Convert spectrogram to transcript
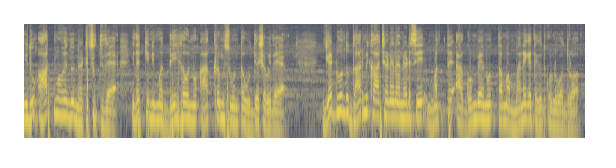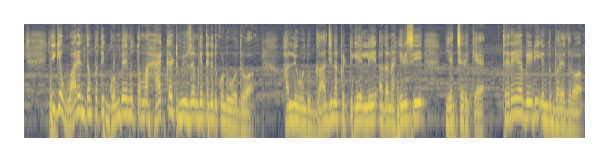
ಇದು ಆತ್ಮವೆಂದು ನಟಿಸುತ್ತಿದೆ. ಇದಕ್ಕೆ ನಿಮ್ಮ ದೇಹವನ್ನು ಆಕ್ರಮಿಸುವಂಥ ಉದ್ದೇಶವಿದೆ. ಎಡ್ ಒಂದು ಧಾರ್ಮಿಕ ಆಚರಣೆಯನ್ನು ನಡೆಸಿ ಮತ್ತೆ ಆ ಗೊಂಬೆಯನ್ನು ತಮ್ಮ ಮನೆಗೆ ತೆಗೆದುಕೊಂಡು ಹೋದರು. ಹೀಗೆ ವಾರೆನ್ ದಂಪತಿ ಗೊಂಬೆಯನ್ನು ತಮ್ಮ ಹ್ಯಾಕಲ್ಟ್ ಮ್ಯೂಸಿಯಂಗೆ ತೆಗೆದುಕೊಂಡು ಹೋದರು. ಅಲ್ಲಿ ಒಂದು ಗಾಜಿನ ಪೆಟ್ಟಿಗೆಯಲ್ಲಿ ಅದನ್ನು ಇರಿಸಿ ಎಚ್ಚರಿಕೆ, ತೆರೆಯಬೇಡಿ ಎಂದು ಬರೆದರು.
